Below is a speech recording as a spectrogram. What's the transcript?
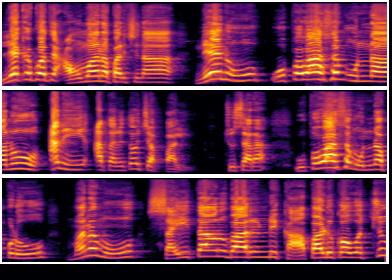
లేకపోతే అవమానపరిచినా నేను ఉపవాసం ఉన్నాను అని అతనితో చెప్పాలి. చూసారా? ఉపవాసం ఉన్నప్పుడు మనము సైతాను బారి నుండి కాపాడుకోవచ్చు.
